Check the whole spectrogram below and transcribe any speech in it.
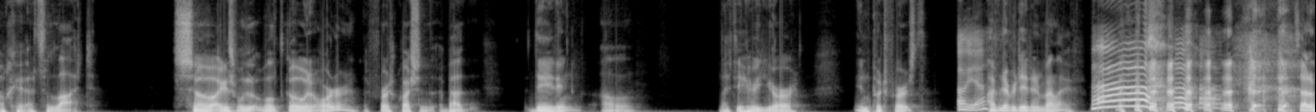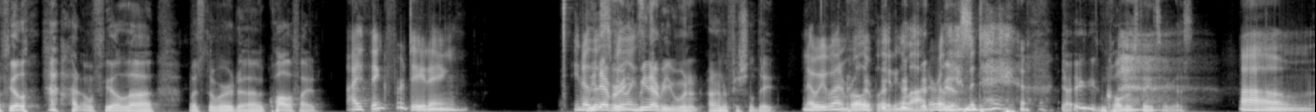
Okay, that's a lot. So I guess we'll, we'll go in order. The first question about dating. I'll like to hear your input first. Oh yeah. I've never dated in my life, Ah. so I don't feel I don't feel uh, what's the word uh, qualified. I think for dating, you know, we never feelings. we never even went on an official date. no, we went rollerblading a lot early Yes. in the day. Yeah, you can call those dates, I guess. um,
